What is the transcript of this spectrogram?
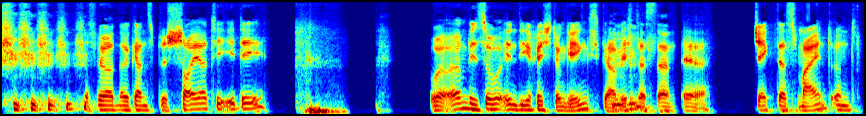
Das wäre eine ganz bescheuerte Idee. Oder irgendwie so in die Richtung ging es, glaube ich, Mhm. dass dann äh, Jack das meint und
